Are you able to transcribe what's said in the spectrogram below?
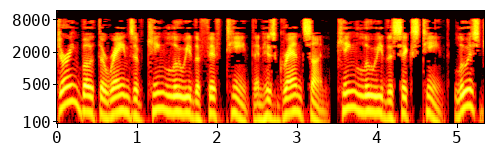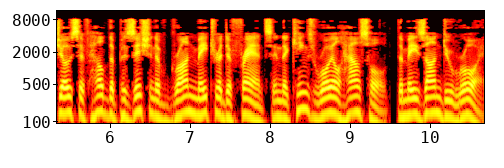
During both the reigns of King Louis XV and his grandson, King Louis XVI, Louis Joseph held the position of Grand Maître de France in the king's royal household, the Maison du Roi.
